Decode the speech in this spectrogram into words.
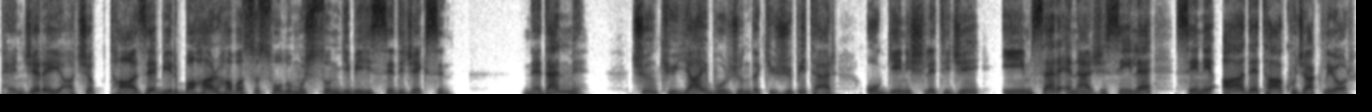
pencereyi açıp taze bir bahar havası solumuşsun gibi hissedeceksin. Neden mi? Çünkü yay burcundaki Jüpiter o genişletici, iyimser enerjisiyle seni adeta kucaklıyor.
